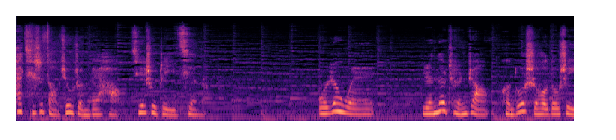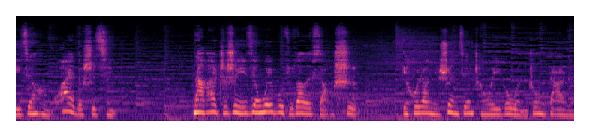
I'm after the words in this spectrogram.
他其实早就准备好接受这一切了。我认为，人的成长很多时候都是一件很快的事情，哪怕只是一件微不足道的小事，也会让你瞬间成为一个稳重的大人。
